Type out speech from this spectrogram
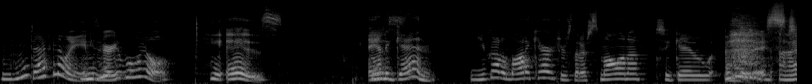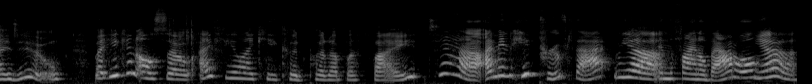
hmm Definitely. And he's very loyal. He is. And Yes. again, you've got a lot of characters that are small enough to go. I do. But he can also, I feel like he could put up a fight. yeah, I mean, he proved that Yeah. in the final battle. yeah.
